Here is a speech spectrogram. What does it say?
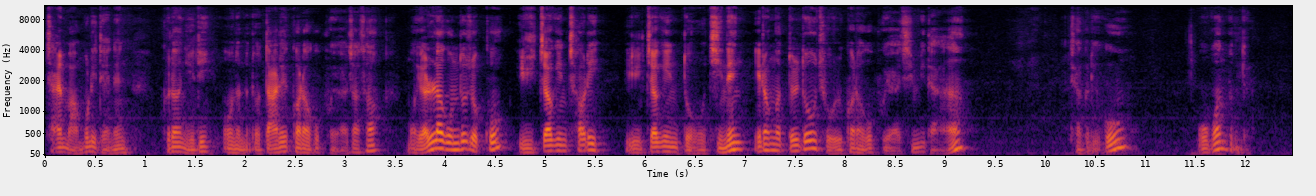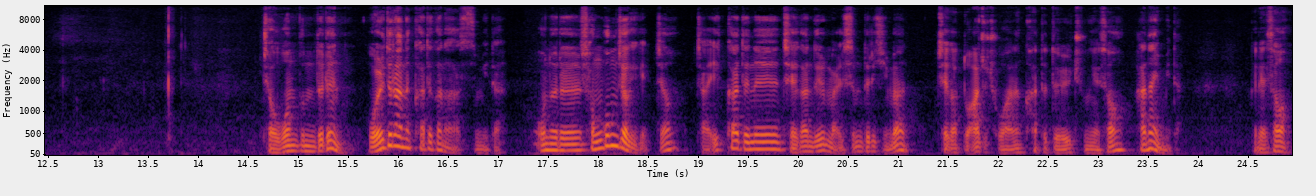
잘 마무리되는 그런 일이 오늘은 또 따를 거라고 보여져서 뭐 연락운도 좋고 일적인 처리, 일적인 또 진행 이런 것들도 좋을 거라고 보여집니다. 자 그리고 5번 분들 자 5번 분들은 월드라는 카드가 나왔습니다. 오늘은 성공적이겠죠? 자, 이 카드는 제가 늘 말씀드리지만 제가 또 아주 좋아하는 카드들 중에서 하나입니다. 그래서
